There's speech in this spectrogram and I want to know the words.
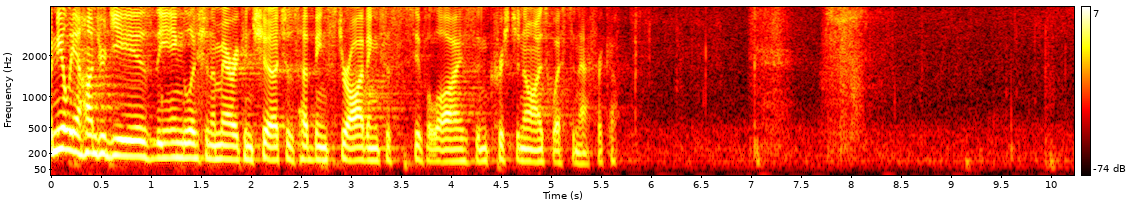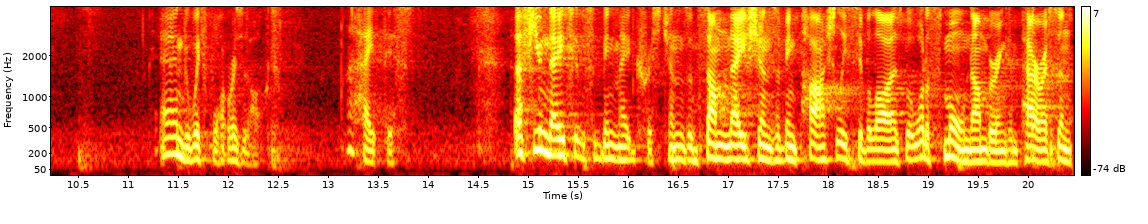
For nearly 100 years, the English and American churches have been striving to civilize and Christianize Western Africa. And with what result? I hate this. A few natives have been made Christians, and some nations have been partially civilized, but what a small number in comparison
